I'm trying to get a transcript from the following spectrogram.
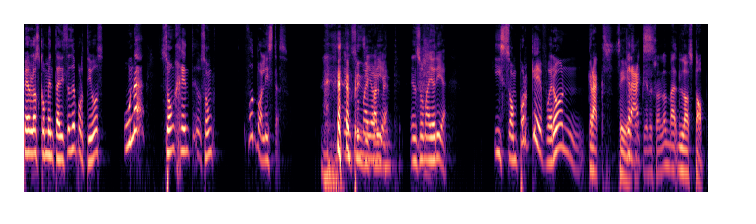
Pero los comentaristas deportivos, una, son gente, son futbolistas. En su mayoría. En su mayoría. Y son porque fueron. Cracks, sí. Cracks. son los, más- los top.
